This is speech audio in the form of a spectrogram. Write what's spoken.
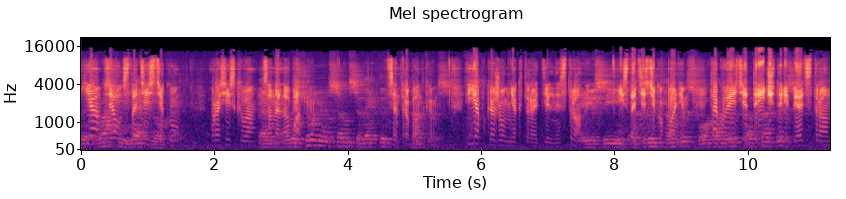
Я взял статистику Российского национального банка, Центробанка. И я покажу вам некоторые отдельные страны и статистику по ним. Так вы видите, 3, 4, 5 стран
